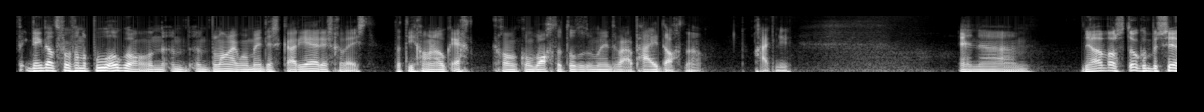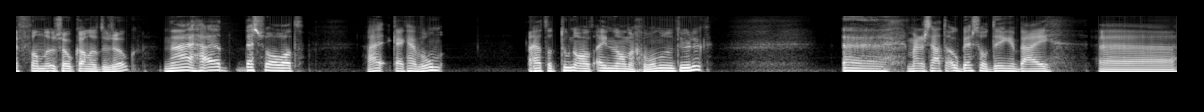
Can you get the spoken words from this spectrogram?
ik denk dat het voor Van der Poel ook wel een, een, een belangrijk moment in zijn carrière is geweest. Dat hij gewoon ook echt gewoon kon wachten tot het moment waarop hij dacht, nou, ga ik nu. En ehm, Ja, was het ook een besef van eh, zo kan het dus ook? nou, hij had best wel wat. Hij, kijk, hij won. Hij had dat toen al het een en ander gewonnen natuurlijk. Eh, maar er zaten ook best wel dingen bij. eh,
